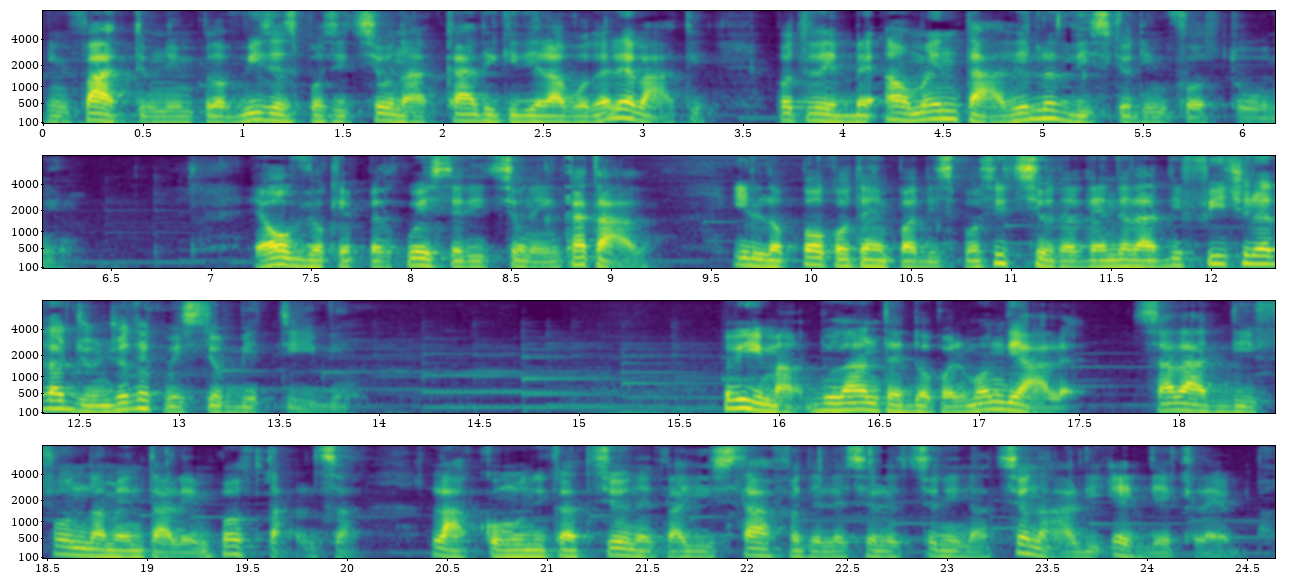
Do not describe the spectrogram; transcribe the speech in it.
Infatti un'improvvisa esposizione a carichi di lavoro elevati potrebbe aumentare il rischio di infortuni. È ovvio che per questa edizione in Qatar il poco tempo a disposizione renderà difficile raggiungere questi obiettivi. Prima, durante e dopo il mondiale sarà di fondamentale importanza la comunicazione tra gli staff delle selezioni nazionali e dei club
